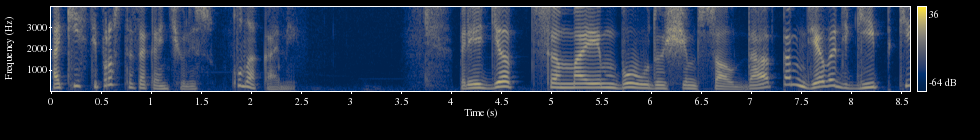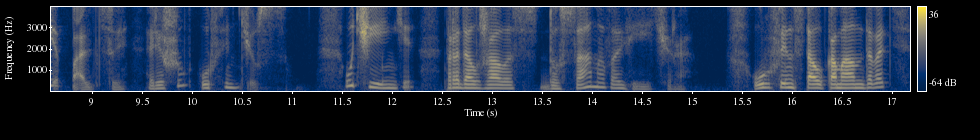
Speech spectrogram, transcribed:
а кисти просто заканчивались кулаками. «Придется моим будущим солдатам делать гибкие пальцы», — решил Урфинчус. Учение продолжалось до самого вечера. Урфин стал командовать,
